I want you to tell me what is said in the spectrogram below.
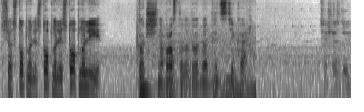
Все, стопнули, стопнули, стопнули. Точечно, просто до, до, до 30к. Все, сейчас дую.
